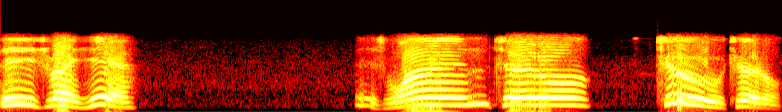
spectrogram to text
these right here is one turtle, two turtle,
